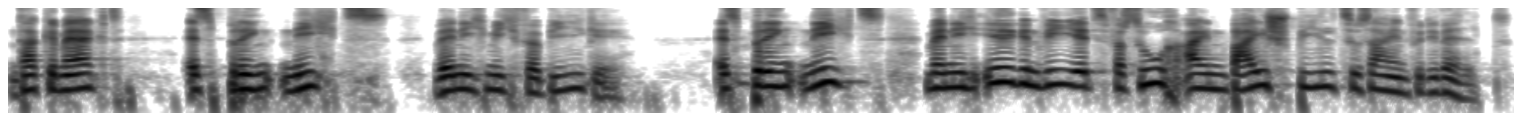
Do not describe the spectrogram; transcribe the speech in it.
Und hat gemerkt, es bringt nichts, wenn ich mich verbiege. Es bringt nichts, wenn ich irgendwie jetzt versuche, ein Beispiel zu sein für die Welt.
